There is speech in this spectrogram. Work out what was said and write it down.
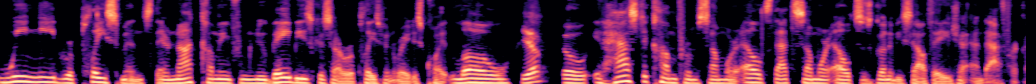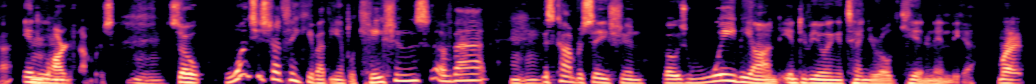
We need replacements. They're not coming from new babies because our replacement rate is quite low. Yep. So it has to come from somewhere else. That somewhere else is going to be South Asia and Africa in Mhm. large numbers. hmm So once you start thinking about the implications of that, hmm this conversation goes way beyond interviewing a 10 year old kid in India. Right.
